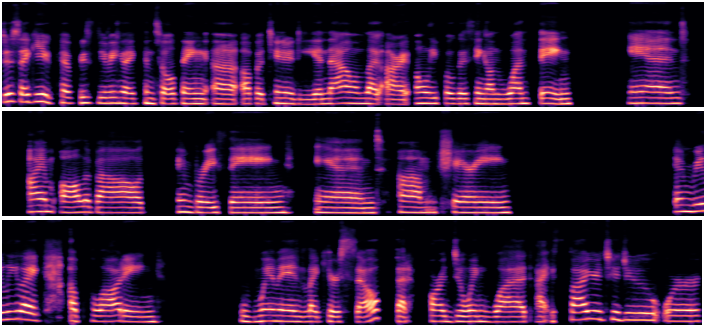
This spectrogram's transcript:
just like you kept receiving like consulting uh, opportunity and now i'm like all right only focusing on one thing and i'm all about embracing and um, sharing and really like applauding women like yourself that are doing what I aspire to do or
